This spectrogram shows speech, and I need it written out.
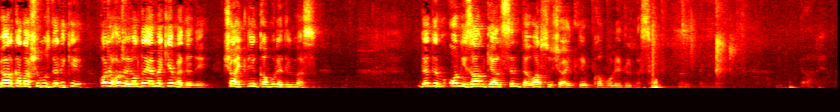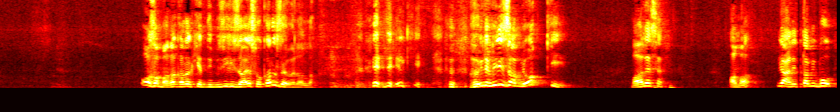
Bir arkadaşımız dedi ki hoca hoca yolda yemek yeme dedi. Şahitliğin kabul edilmez. Dedim o nizam gelsin de varsın şahitliğim kabul. Yani. O zamana kadar kendimizi hizaya sokarız evvel Allah. Değil ki. Öyle bir nizam yok ki. Maalesef. Ama yani tabi bu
